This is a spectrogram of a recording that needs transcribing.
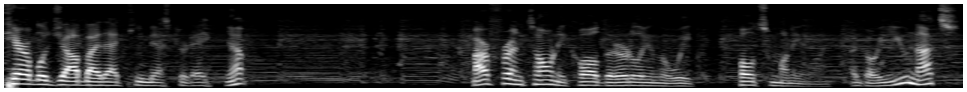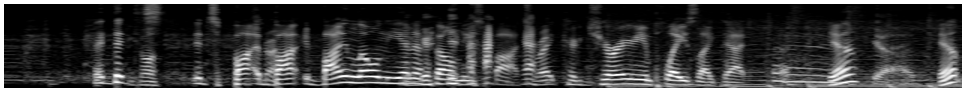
Terrible job by that team yesterday. Yep. Our friend Tony called it early in the week. Colts money line. I go, you nuts? It- It's, it's buy, buy, buying low in the NFL in these spots, right? Contrarian plays like that. Yeah. God. Yep.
